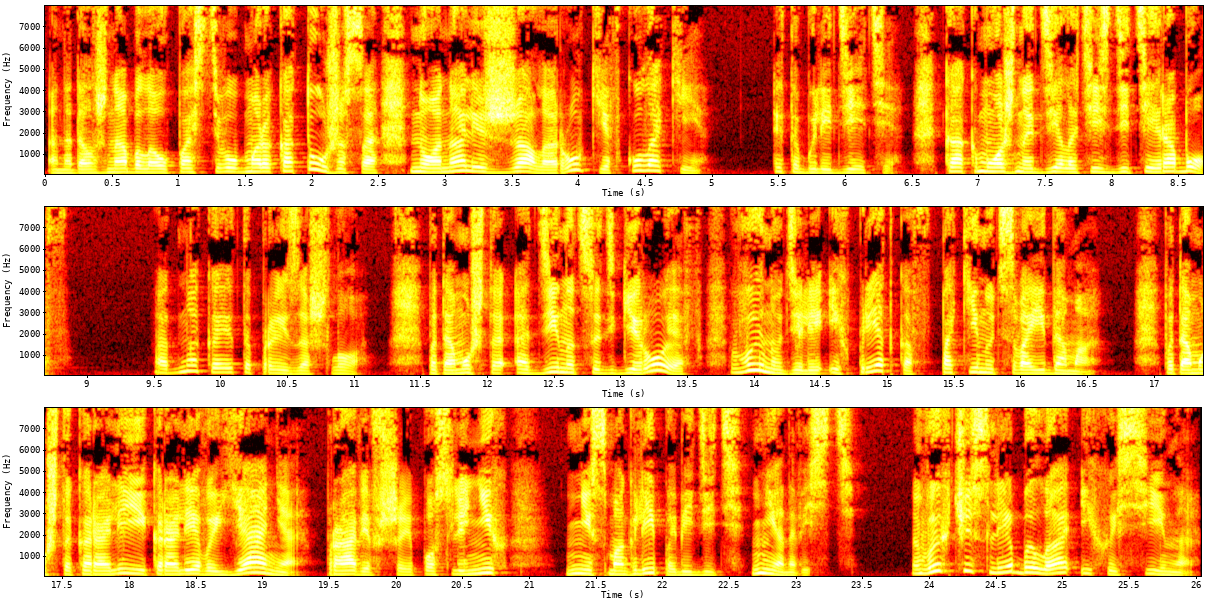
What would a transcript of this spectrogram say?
Она должна была упасть в обморок от ужаса, но она лишь сжала руки в кулаки. Это были дети. Как можно делать из детей рабов? Однако это произошло, потому что одиннадцать героев вынудили их предков покинуть свои дома, потому что короли и королевы Яня, правившие после них, не смогли победить ненависть. В их числе была и Хысина,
